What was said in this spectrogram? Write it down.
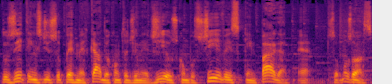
dos itens de supermercado, a conta de energia, os combustíveis. Quem paga é, somos nós.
